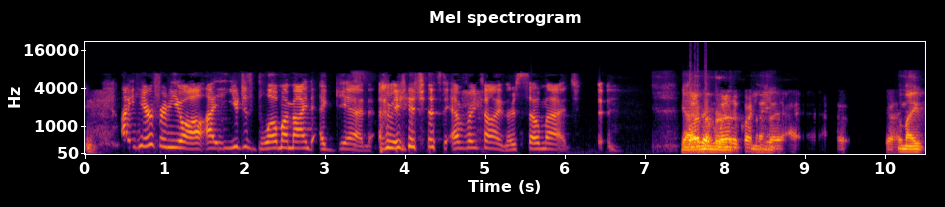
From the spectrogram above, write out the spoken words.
time I hear from you all, I you just blow my mind again. I mean, it's just every time. There's so much. Yeah, one I of the, remember one of the questions my, I, Ahead. my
